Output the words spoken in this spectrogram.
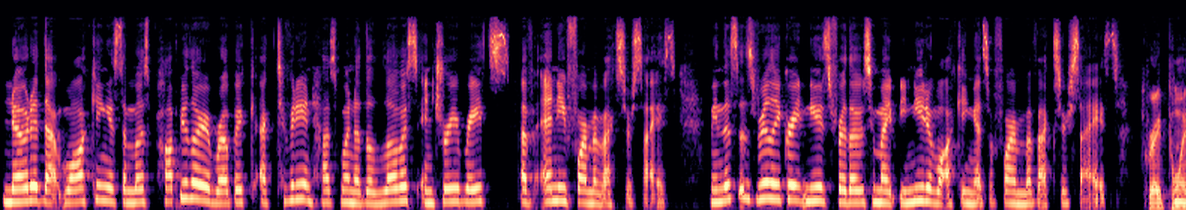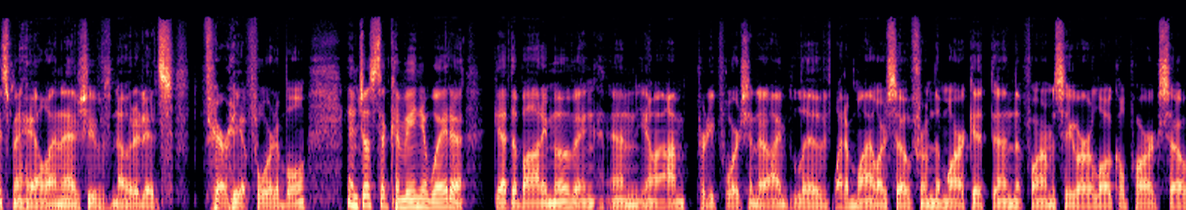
noted that walking is the most popular aerobic activity and has one of the lowest injury rates of any form of exercise. I mean, this is really great news for those who might be new to walking as a form of exercise. Great points, Mihaela. And as you've noted, it's very affordable and just a convenient way to get the body moving. And, you know, I'm pretty fortunate. I live, what, a mile or so from the market and the pharmacy or a local park. So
